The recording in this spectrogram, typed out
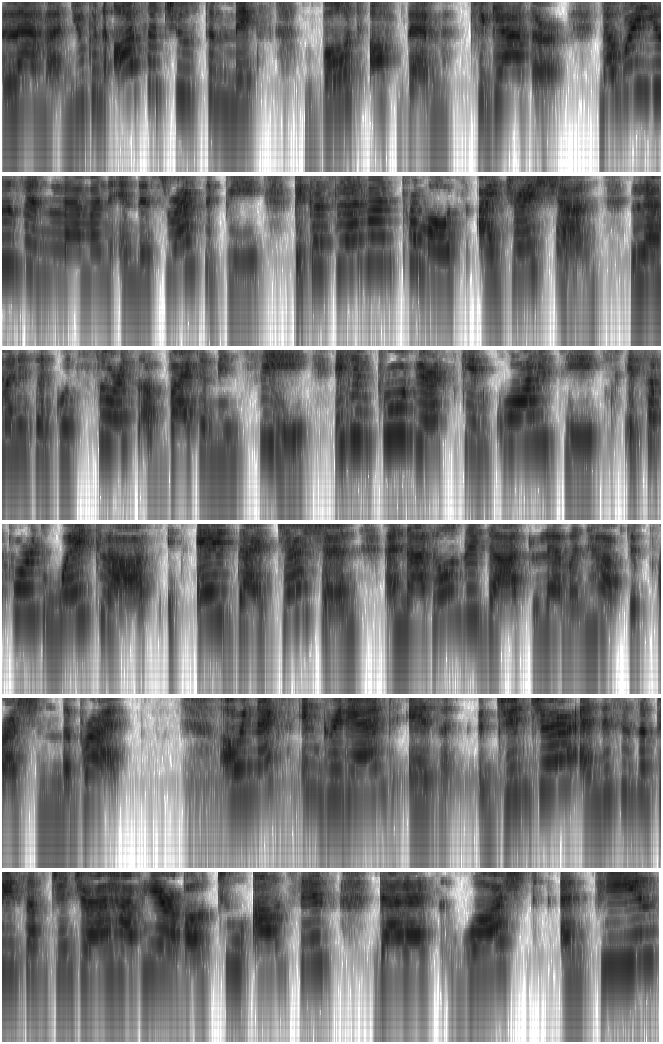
lemon. You can also choose to mix both of them together. Now we're using lemon in this recipe because lemon promotes hydration. Lemon is a good source of vitamin C. It improves your skin quality. It supports weight loss. It aids digestion. And not only that, lemon helps to freshen the breath. Our next ingredient is ginger and this is a piece of ginger I have here about two ounces that has washed and peeled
